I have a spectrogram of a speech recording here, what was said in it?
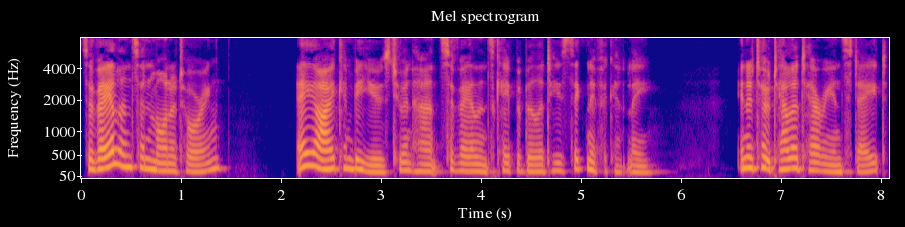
Surveillance and monitoring. AI can be used to enhance surveillance capabilities significantly. In a totalitarian state,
